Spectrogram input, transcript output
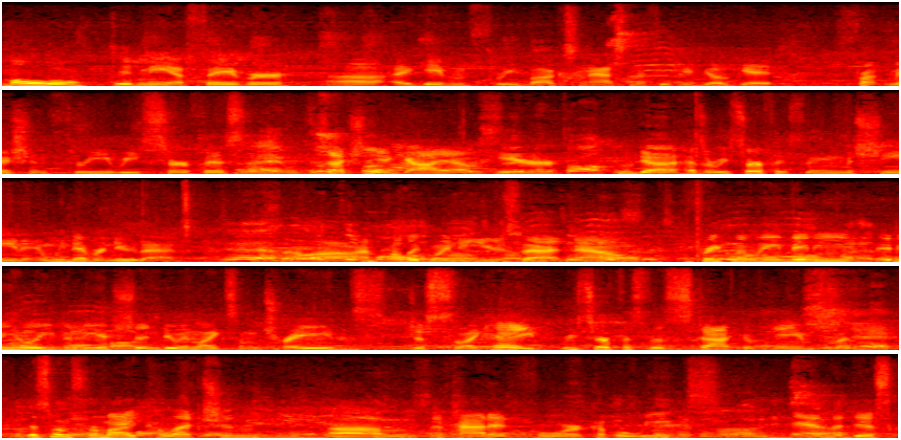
mole did me a favor. Uh, I gave him three bucks and asked him if he could go get Front Mission 3 resurfaced. There's actually a guy out here who uh, has a resurfacing machine, and we never knew that. So uh, I'm probably going to use that now frequently. Maybe maybe he'll even be interested in doing like some trades, just like, hey, resurface this stack of games. But this one's for my collection. Um, I've had it for a couple weeks, and the disc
